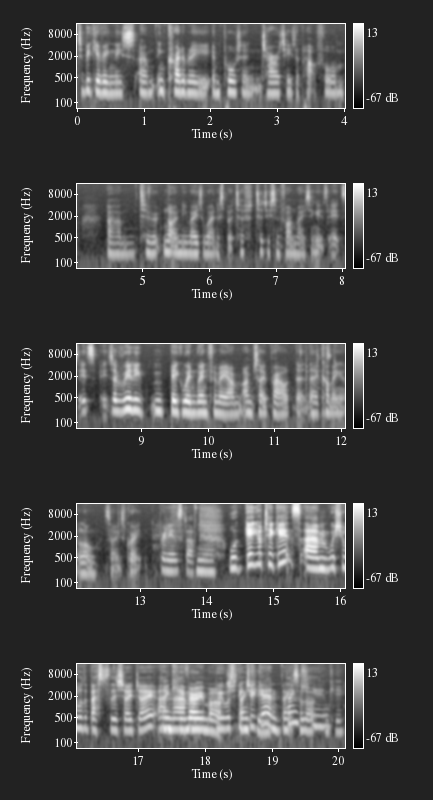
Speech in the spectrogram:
to be giving these um, incredibly important charities a platform um, to not only raise awareness but to, to do some fundraising. It's it's it's it's a really big win-win for me. I'm I'm so proud that they're coming along. So it's great. Brilliant stuff. Yeah. Well, get your tickets. Um, wish you all the best for the show, Joe. Thank you um, very much. We will speak Thank to you again. Thanks Thank a lot. you. Thank you.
